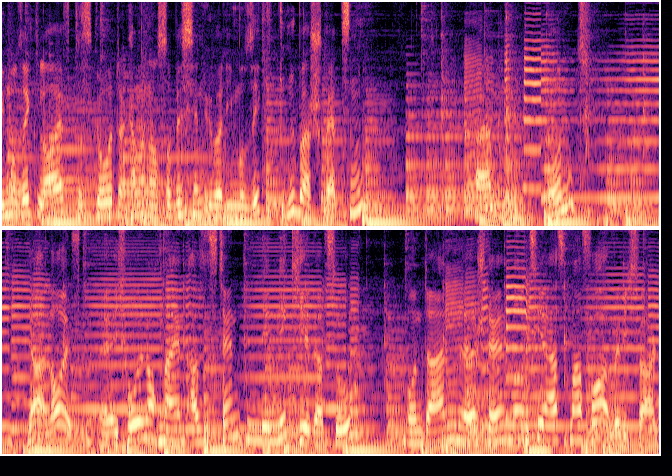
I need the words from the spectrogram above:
Die Musik läuft, das ist gut. Da kann man noch so ein bisschen über die Musik drüber schwätzen. Ähm, und ja, läuft. Äh, ich hole noch meinen Assistenten, den Nick, hier dazu. Und dann äh, stellen wir uns hier erstmal vor, würde ich sagen.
